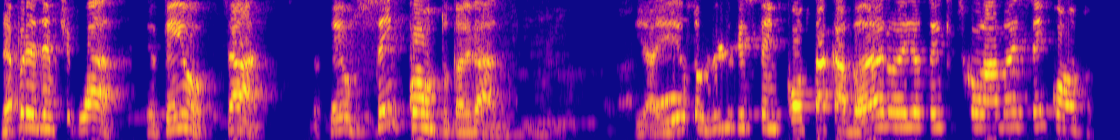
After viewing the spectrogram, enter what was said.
Não é, por exemplo, tipo, ah, eu tenho, sei lá, eu tenho 100 conto, tá ligado? E aí eu tô vendo que esse 100 conto tá acabando, aí eu tenho que descolar mais 100 conto.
